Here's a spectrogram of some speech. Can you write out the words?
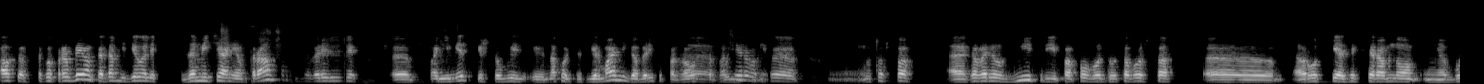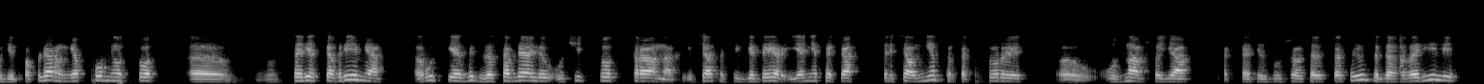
сталкивался с такой проблемой, когда мне делали замечания в транспорте, говорили по-немецки, что вы находитесь в Германии, говорите, пожалуйста. Во-первых, то, что говорил Дмитрий по поводу того, что Э, русский язык все равно будет популярным. Я помнил, что э, в советское время русский язык заставляли учить в соцстранах, и в частности в ГДР. Я несколько встречал немцев, которые, э, узнав, что я, сказать, из бывшего Советского Союза, говорили,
